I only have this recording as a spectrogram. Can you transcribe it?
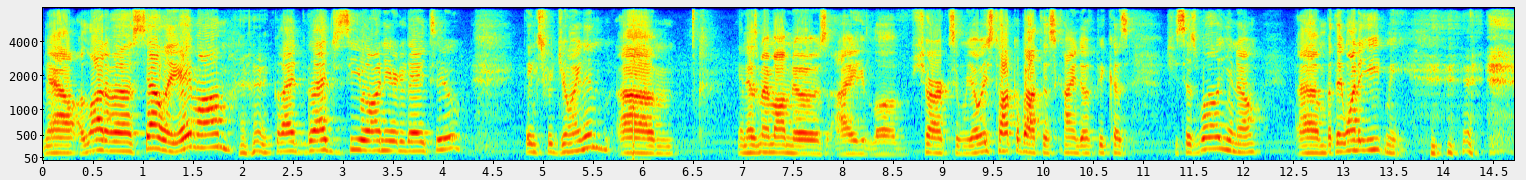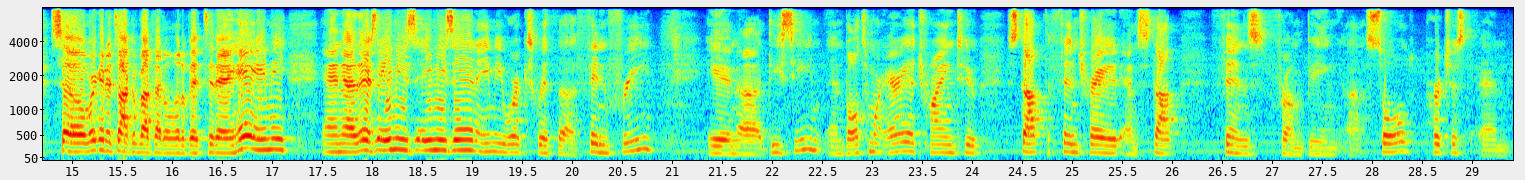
Now, a lot of us, Sally, hey mom, glad glad to see you on here today too. Thanks for joining. Um, and as my mom knows, I love sharks, and we always talk about this kind of because she says, well, you know, um, but they want to eat me. so we're going to talk about that a little bit today. Hey, Amy, and uh, there's Amy's. Amy's in. Amy works with uh, Fin Free in uh, D.C. and Baltimore area, trying to stop the fin trade and stop fins from being uh, sold, purchased, and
